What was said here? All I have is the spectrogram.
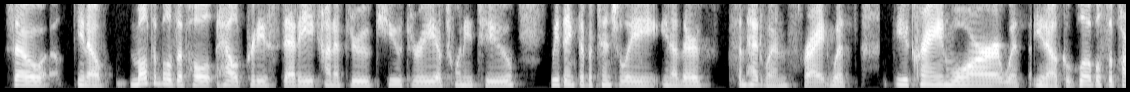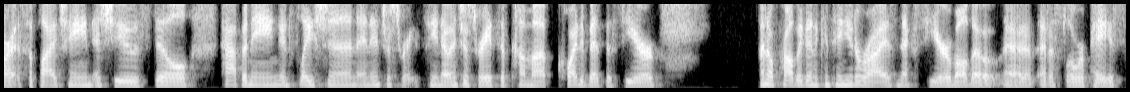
So you know multiples have hold, held pretty steady kind of through q3 of 22 we think that potentially you know there's some headwinds right with ukraine war with you know global supply supply supply chain issues still happening, inflation and interest rates. You know, interest rates have come up quite a bit this year and are probably going to continue to rise next year, although at a, at a slower pace.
